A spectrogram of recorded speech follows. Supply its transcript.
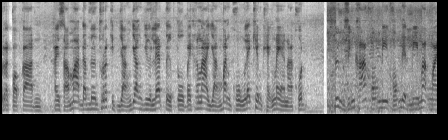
ประกอบการ ให้สามารถดำเนินธุรกิจอย่างยั่งยืนและเติบโตไปข้างหน้าอย่างมั่นคง และเข้มแข็งในอนาคต ซึ่งสินค้าของดีของเด่นมีมากมาย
